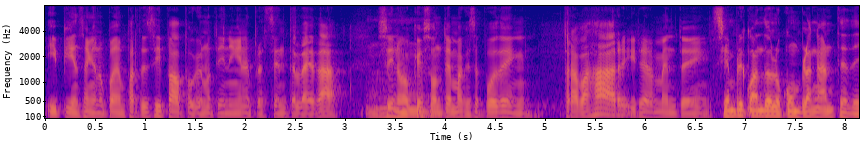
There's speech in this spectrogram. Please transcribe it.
y piensan que no pueden participar porque no tienen en el presente la edad, sino Mm. que son temas que se pueden trabajar y realmente Siempre y cuando lo cumplan antes de...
